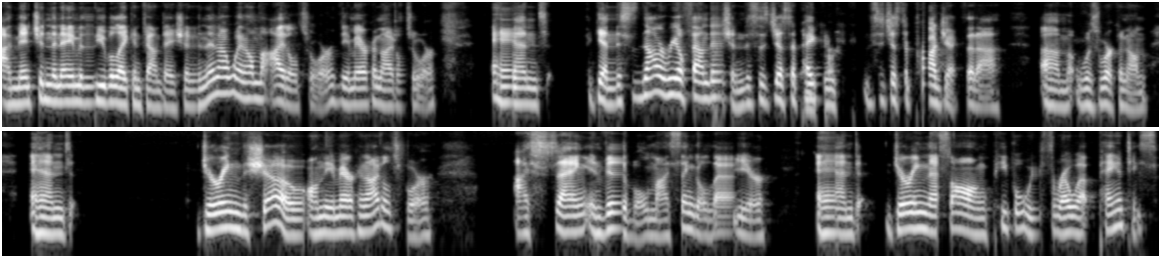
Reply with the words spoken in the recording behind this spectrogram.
I mentioned the name of the Lakin Foundation. And then I went on the Idol tour, the American Idol tour. And again, this is not a real foundation. This is just a paper. This is just a project that I um, was working on. And during the show on the American Idol tour, I sang Invisible, my single that year. And during that song, people would throw up panties.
